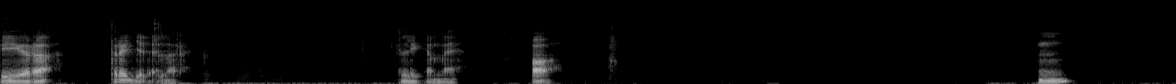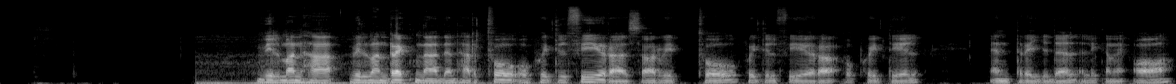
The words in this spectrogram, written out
fyra tredjedelar. Lika med A. Mm. Vill man, ha, vill man räkna den här 2 upphöjt till 4 så har vi 2 upphöjt till 4 upphöjt till en tredjedel lika med A.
